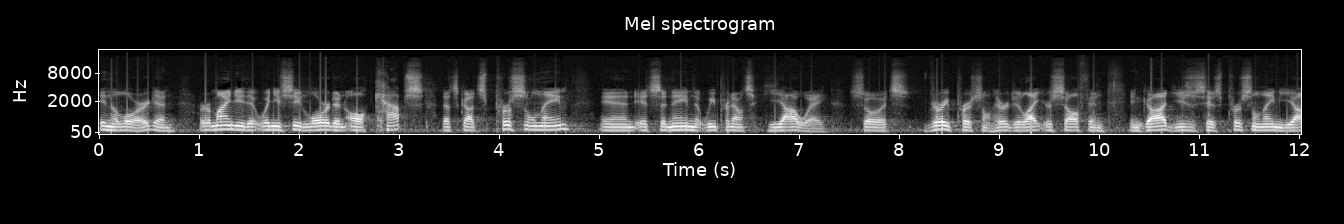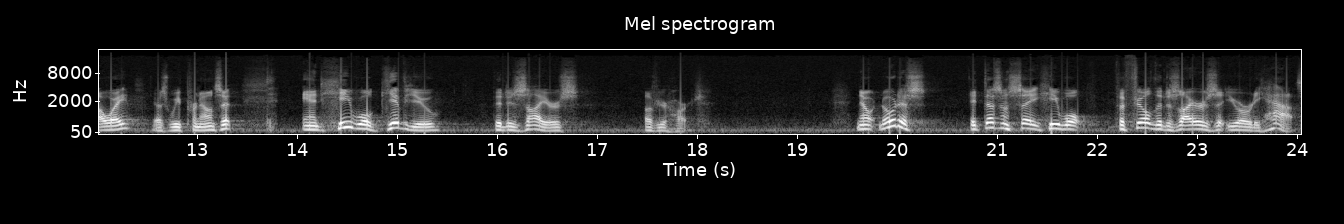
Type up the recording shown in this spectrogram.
in the Lord. And I remind you that when you see Lord in all caps, that's God's personal name, and it's a name that we pronounce Yahweh. So it's very personal here. Delight yourself in, in God, uses his personal name Yahweh as we pronounce it, and he will give you the desires of your heart. Now, notice it doesn't say he will fulfill the desires that you already have.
